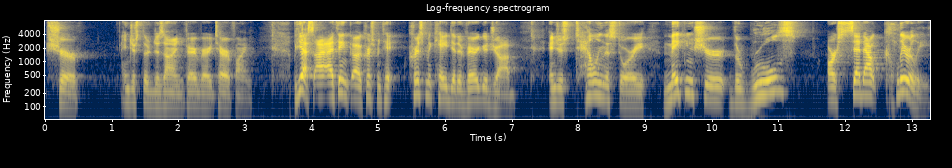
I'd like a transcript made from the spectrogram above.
sure and just their design very, very terrifying. But yes, I, I think uh, Chris, Chris McKay did a very good job in just telling the story, making sure the rules are set out clearly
